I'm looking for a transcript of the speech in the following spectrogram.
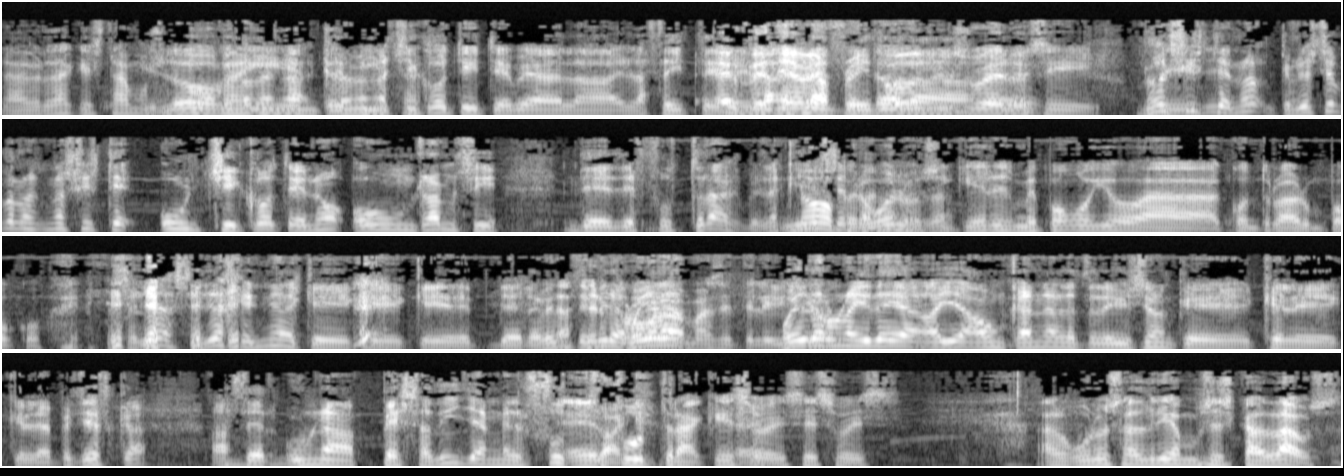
La verdad que estamos y un luego poco que no venga, que no venga. Chicote y te vea la- el aceite, la, freidora, el suelo, ¿eh? sí. No Sí, existe, sí. ¿no? Que existe un chicote, ¿no? O un Ramsey de, de food truck, ¿verdad? Que No, sepa, pero bueno, ¿verdad? si quieres me pongo yo a controlar un poco. Pues Sería, sería genial que, que- que de repente mira, voy a, de voy a dar una idea ahí a un canal de televisión que, que le, que le apetezca hacer una pesadilla en el food el truck. food truck, eso ¿Eh? es, eso es. Algunos saldríamos escaldados,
